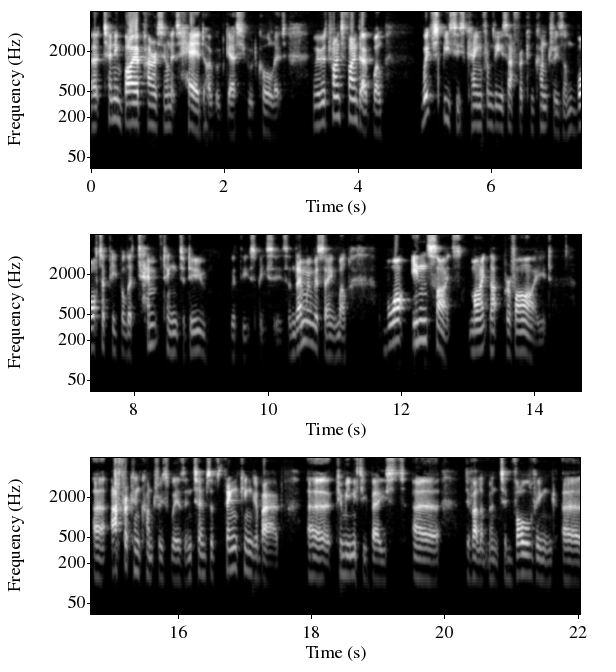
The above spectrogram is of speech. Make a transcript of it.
uh, turning biopiracy on its head, I would guess you would call it. we were trying to find out, well, which species came from these African countries and what are people attempting to do with these species? And then we were saying, well, what insights might that provide uh, African countries with in terms of thinking about uh, community-based uh, development involving uh,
